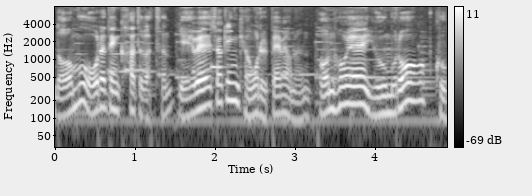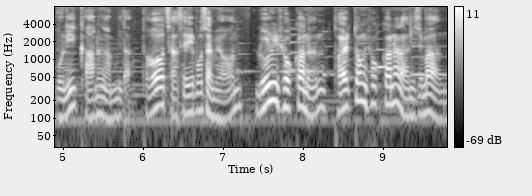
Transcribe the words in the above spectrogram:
너무 오래된 카드 같은 예외적인 경우를 빼면은 번호의 유무로 구분이 가능합니다. 더 자세히 보자면 룰 효과는 발동 효과는 아니지만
